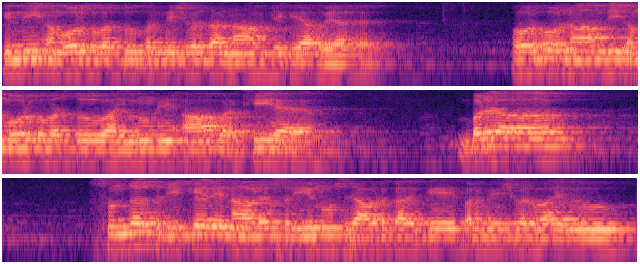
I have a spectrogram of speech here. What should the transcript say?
ਕਿੰਨੀ ਅਮੋਲਕ ਵਸਤੂ ਪਰਮੇਸ਼ਵਰ ਦਾ ਨਾਮ ਟਿਕਿਆ ਹੋਇਆ ਹੈ। ਔਰ ਉਹ ਨਾਮ ਦੀ ਅਮੋਲਕ ਵਸਤੂ ਵਾਹਿਗੁਰੂ ਨੇ ਆਪ ਰੱਖੀ ਹੈ। ਬੜਾ ਸੁੰਦਰ ਤਰੀਕੇ ਦੇ ਨਾਲ ਸਰੀਰ ਨੂੰ ਸਜਾਵਟ ਕਰਕੇ ਪਰਮੇਸ਼ਵਰ ਵਾਹਿਗੁਰੂ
